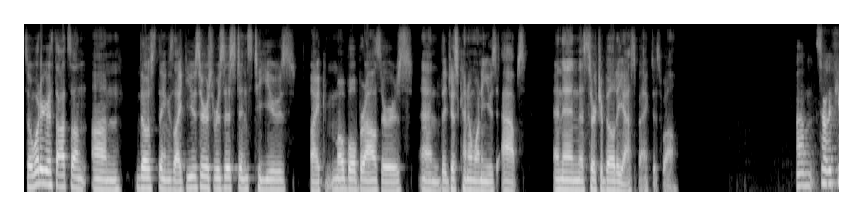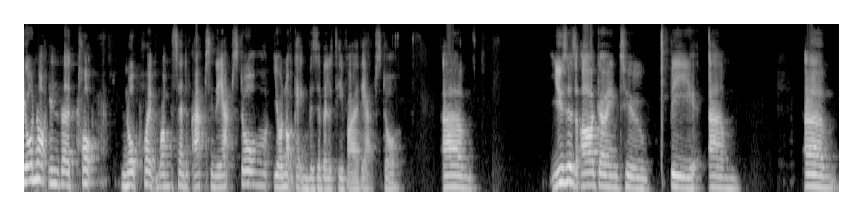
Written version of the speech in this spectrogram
So what are your thoughts on on those things, like users' resistance to use like mobile browsers and they just kind of want to use apps, and then the searchability aspect as well. Um, so if you're not in the top 0.1% of apps in the App Store, you're not getting visibility via the App Store. Um, users are going to be um, um,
